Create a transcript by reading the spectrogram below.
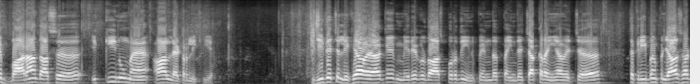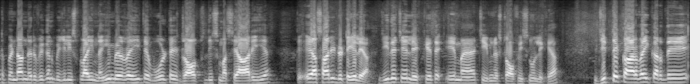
ਕਿ 12 10 21 ਨੂੰ ਮੈਂ ਆਹ ਲੈਟਰ ਲਿਖੀ ਆ ਜਿਹਦੇ ਚ ਲਿਖਿਆ ਹੋਇਆ ਕਿ ਮੇਰੇ ਗੁਰਦਾਸਪੁਰ ਅਧੀਨ ਪਿੰਡ ਪੈਂਦੇ ਚੱਕ ਰਾਈਆਂ ਵਿੱਚ ਤਕਰੀਬਨ 50-60 ਪਿੰਡਾਂ ਨੂੰ ਨਿਰਵਿਘਨ ਬਿਜਲੀ ਸਪਲਾਈ ਨਹੀਂ ਮਿਲ ਰਹੀ ਤੇ ਵੋਲਟੇਜ ਡ੍ਰੌਪਸ ਦੀ ਸਮੱਸਿਆ ਆ ਰਹੀ ਹੈ ਤੇ ਇਹ ਆ ਸਾਰੀ ਡਿਟੇਲ ਆ। ਜਿਹਦੇ ਚ ਇਹ ਲਿਖ ਕੇ ਤੇ ਇਹ ਮੈਂ ਚੀਫ ਮਿਨਿਸਟਰ ਆਫਿਸ ਨੂੰ ਲਿਖਿਆ। ਜਿੱਤੇ ਕਾਰਵਾਈ ਕਰਦੇ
